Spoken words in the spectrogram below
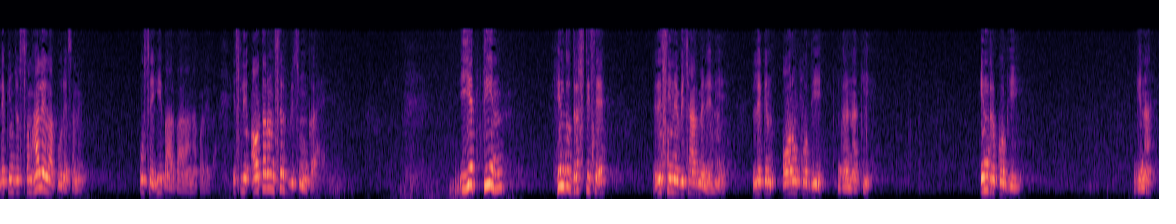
लेकिन जो संभालेगा पूरे समय उसे ही बार बार आना पड़ेगा। इसलिए अवतरण सिर्फ़ विष्णु का है। ये तीन हिंदू दृष्टि से ऋषि ने विचार में ले लिए, लेकिन औरों को भी गणना की इंद्र को भी गिना है।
